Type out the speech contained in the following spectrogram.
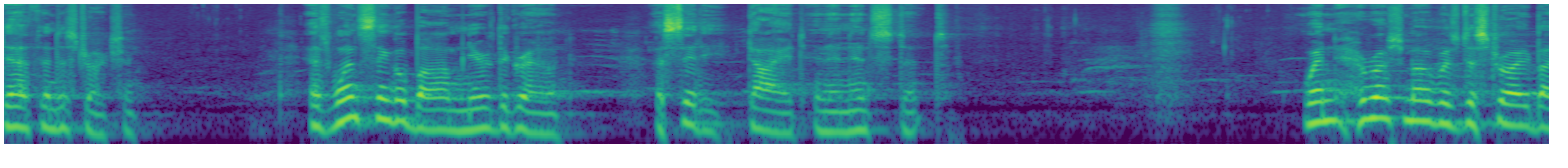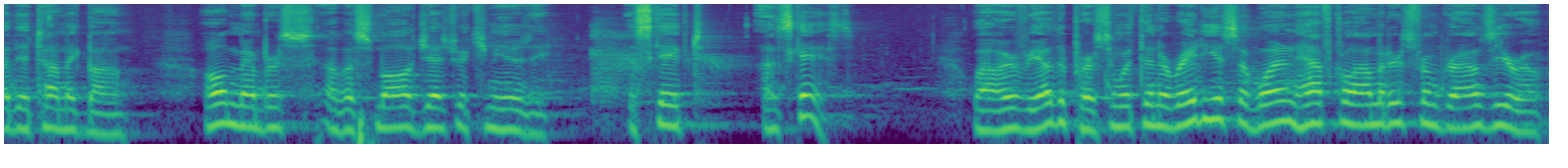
death and destruction. As one single bomb neared the ground, a city died in an instant. When Hiroshima was destroyed by the atomic bomb, all members of a small Jesuit community escaped unscathed, while every other person within a radius of one and a half kilometers from ground zero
